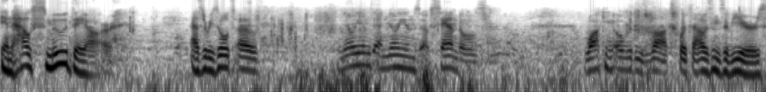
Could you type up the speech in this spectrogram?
in how smooth they are as a result of millions and millions of sandals walking over these rocks for thousands of years.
